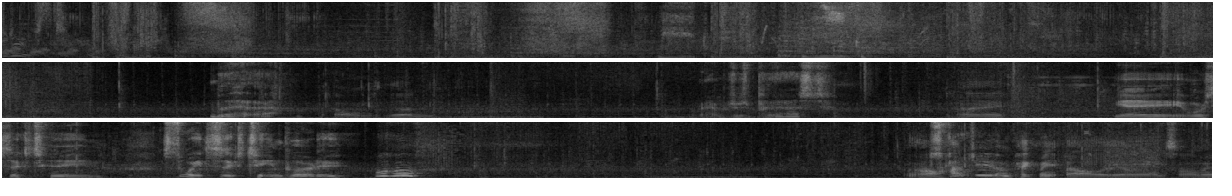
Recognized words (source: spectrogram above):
Introduced. Blah. That one's done. Ravager's passed. Hi. Yay, we're 16. Sweet 16 party. Woohoo! Oh, how'd you even pick me? Oh, the other one saw me.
